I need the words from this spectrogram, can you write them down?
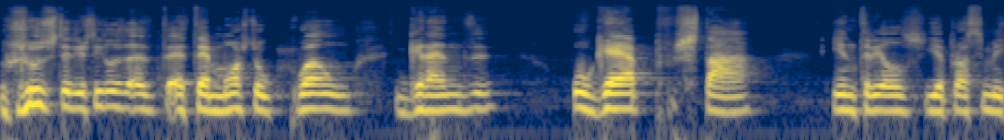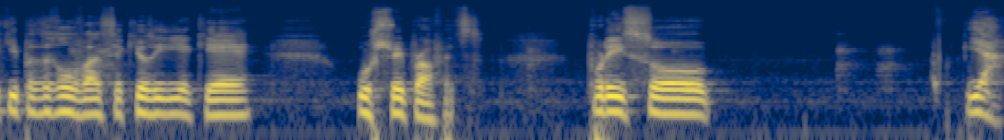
os Jusos terem os títulos até mostram o quão grande o gap está entre eles e a próxima equipa de relevância que eu diria que é os Street Profits. Por isso, yeah.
